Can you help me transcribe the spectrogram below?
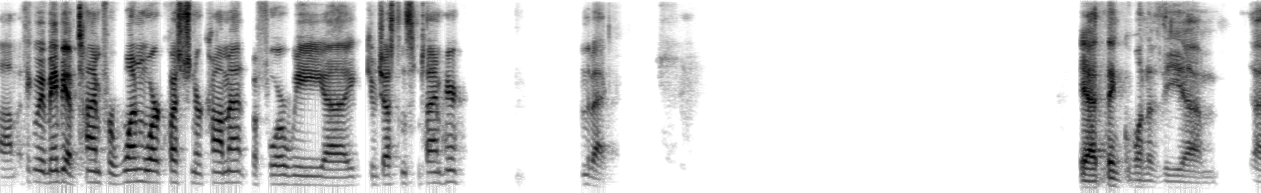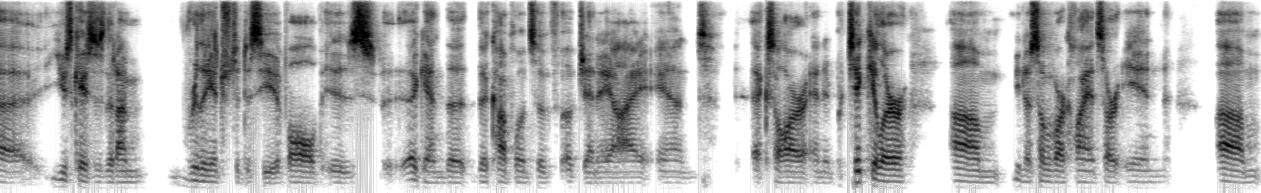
Um, I think we maybe have time for one more question or comment before we uh, give Justin some time here. In the back. Yeah, I think one of the um, uh, use cases that I'm really interested to see evolve is uh, again the the confluence of of Gen AI and XR, and in particular, um, you know, some of our clients are in um,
